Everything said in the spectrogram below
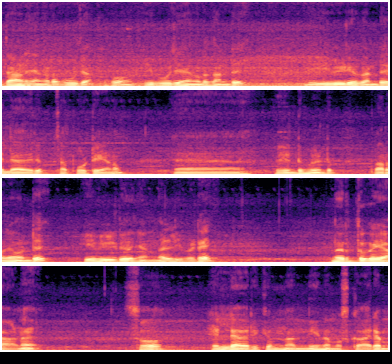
ഇതാണ് ഞങ്ങളുടെ പൂജ. അപ്പോൾ ഈ പൂജ ഞങ്ങൾ കണ്ട് ഈ വീഡിയോ കണ്ട് എല്ലാവരും സപ്പോർട്ട് ചെയ്യണം. വീണ്ടും വീണ്ടും പറഞ്ഞുകൊണ്ട് ഈ വീഡിയോ ഞങ്ങൾ ഇവിടെ നിർത്തുകയാണ്. സോ എല്ലാവർക്കും നന്ദി നമസ്കാരം.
